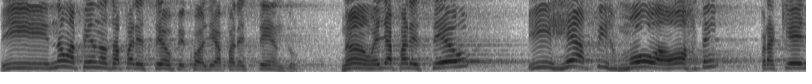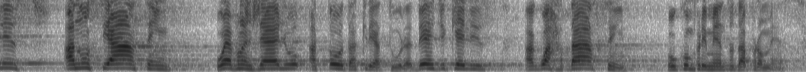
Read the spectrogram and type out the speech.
E não apenas apareceu, ficou ali aparecendo. Não, ele apareceu e reafirmou a ordem para que eles anunciassem o Evangelho a toda a criatura, desde que eles aguardassem o cumprimento da promessa.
